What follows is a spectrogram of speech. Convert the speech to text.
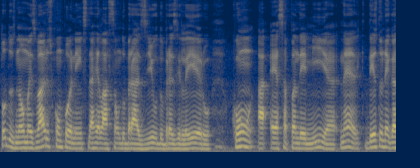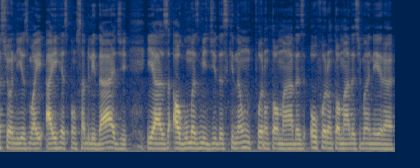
todos não, mas vários componentes da relação do Brasil, do brasileiro, com a, essa pandemia, né, desde o negacionismo à irresponsabilidade e as algumas medidas que não foram tomadas ou foram tomadas de maneira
